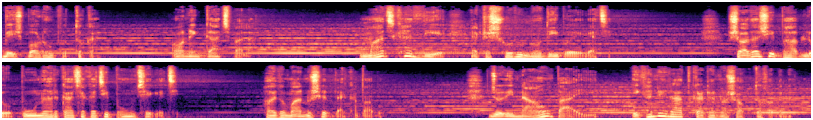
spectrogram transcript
বেশ বড় উপত্যকা অনেক গাছপালা। মাঝখান দিয়ে একটা সরু নদী বয়ে গেছে। সদাশিব ভাবল, পুনার কাছাকাছি পৌঁছে গেছি। হয়তো মানুষের দেখা পাব। যদি নাও পাই, এখানে রাত কাটানো শক্ত হবে না।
